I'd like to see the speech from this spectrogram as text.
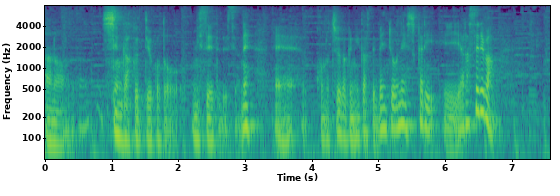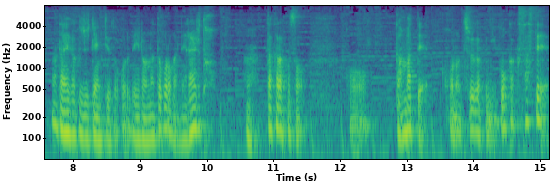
あの進学っていうことを見据えてですよね、えー、この中学に行かせて勉強をねしっかりやらせれば、まあ、大学受験っていうところでいろんなところが狙えると、うん、だからこそこう頑張ってこの中学に合格させて、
